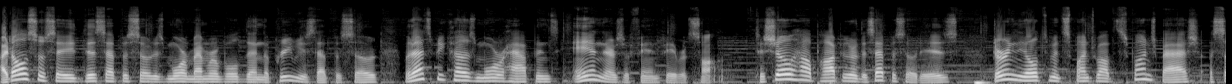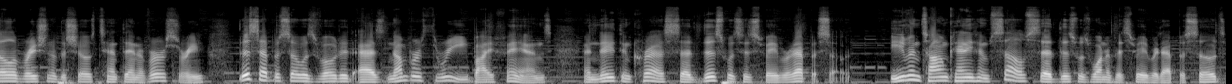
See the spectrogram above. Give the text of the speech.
I'd also say this episode is more memorable than the previous episode, but that's because more happens and there's a fan favorite song. To show how popular this episode is, during the Ultimate SpongeBob Sponge Bash, a celebration of the show's 10th anniversary, this episode was voted as number 3 by fans, and Nathan Kress said this was his favorite episode. Even Tom Kenny himself said this was one of his favorite episodes,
